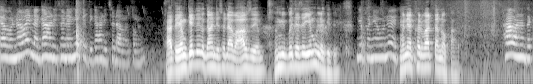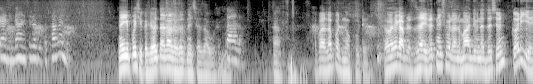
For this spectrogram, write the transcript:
એવું ના હોય ને ગાડી છોડે નીકળતી ગાડી છોડાવવા કહું. હા તો એમ કહેતું તો ગાંધી સડાવવા આવજો એમ. મમ્મી બધા જઈએ એમ લખી દીધું પણ એવું ન મને ખર વાર્તા ન ફાવે. ખાવાનું તો કાંઈ નહીં ગાડી ચડાવતો તો ખાવે ને. ને એ પછી કશું અત્યારે હાલો રત્નેશ્વર જવું છે. હા. આપણે લપટ ન ખૂટે. તો હવે કે આપણે જઈ રત્નેશ્વર અને મહાદેવના દર્શન કરીએ.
